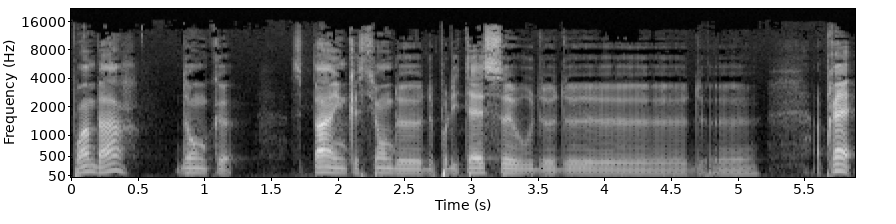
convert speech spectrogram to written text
Point barre. Donc euh, c'est pas une question de, de politesse ou de, de, de- Après,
